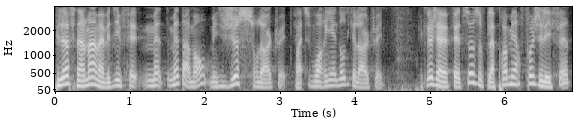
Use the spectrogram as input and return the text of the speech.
Puis là, finalement, elle m'avait dit, Fais- mets, mets ta montre, mais juste sur le heart rate. Fait que tu vois rien d'autre que le heart rate. Fait que là, j'avais fait ça, sauf que la première fois que je l'ai fait,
